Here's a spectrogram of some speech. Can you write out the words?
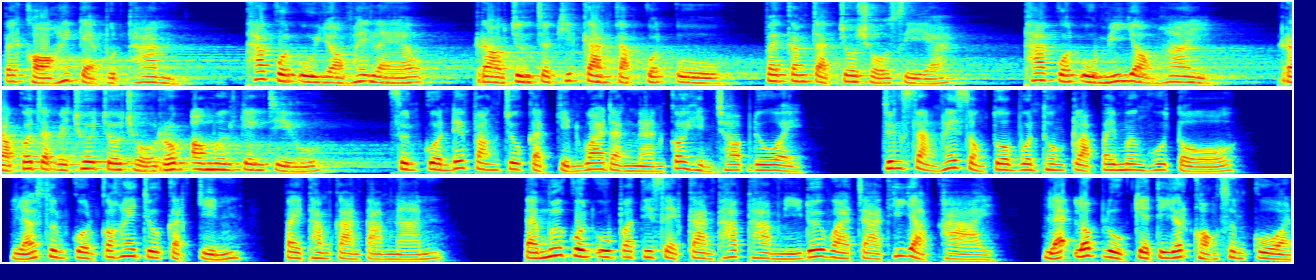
ไปขอให้แก่บุตรท่าน ถ้ากวนอูยอมให้แล้ว เราจึงจะคิดการกับกวนอู ไปกำจัดโจโฉเสีย ถ้ากวนอูมิยอมให้ เราก็จะไปช่วยโจโฉรบเอาเมืองเกงจิว๋วซุนกวนได้ฟังจูกัดกินว่าดังนั้นก็เห็นชอบด้วย จึงสั่งให้ส่งตัวบุญทงกลับไปเมืองฮูโต แล้วซุนกวนก็ให้จูกัดกินไปทำการตามนั้น แต่เมื่อกวนอูปฏิเสธการทาบทามนี้ด้วยวาจาที่หยาบคาย และลบหลู่เกียรติยศของซุนกวน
